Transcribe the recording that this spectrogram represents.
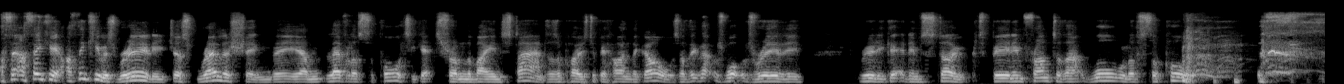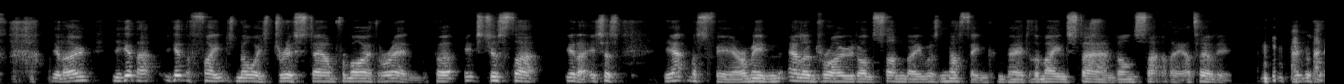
I think I think it, I think he was really just relishing the um, level of support he gets from the main stand as opposed to behind the goals. I think that was what was really really getting him stoked, being in front of that wall of support. you know, you get that you get the faint noise drifts down from either end, but it's just that you know, it's just the atmosphere. I mean, Elland Road on Sunday was nothing compared to the main stand on Saturday. I tell you, it was,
